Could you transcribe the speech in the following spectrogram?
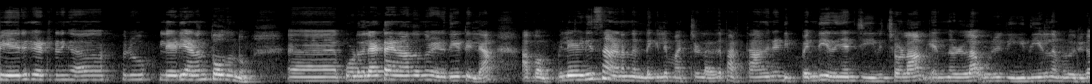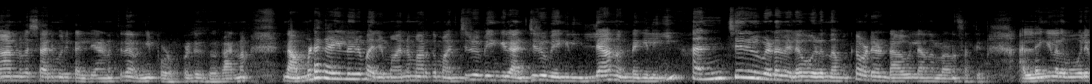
പേര് കേട്ടിട്ട് ഒരു ലേഡിയാണെന്ന് തോന്നുന്നു. കൂടുതലായിട്ട് അതിനകത്തൊന്നും എഴുതിയിട്ടില്ല. അപ്പം ലേഡീസ് ആണെന്നുണ്ടെങ്കിൽ മറ്റുള്ളത് ഭർത്താവിനെ ഡിപ്പെൻഡ് ചെയ്ത് ഞാൻ ജീവിച്ചോളാം എന്നുള്ള ഒരു രീതിയിൽ നമ്മൾ ഒരു കാരണവശാലും ഒരു കല്യാണത്തിന് ഇറങ്ങി പുറപ്പെടരുത്. കാരണം നമ്മുടെ കയ്യിലൊരു വരുമാന മാർഗം അഞ്ച് രൂപയെങ്കിലും അഞ്ച് രൂപയെങ്കിലും ഇല്ല എന്നുണ്ടെങ്കിൽ ഈ അഞ്ച് രൂപയുടെ വില പോലും നമുക്ക് അവിടെ ഉണ്ടാവില്ല എന്നുള്ളതാണ് സത്യം. അല്ലെങ്കിൽ അതുപോലെ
